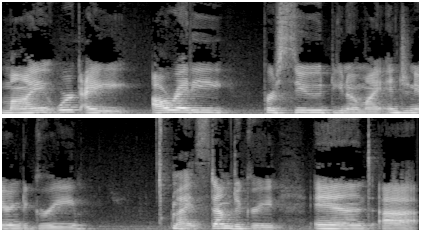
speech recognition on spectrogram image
my work. I already pursued, you know, my engineering degree, my STEM degree, and uh,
